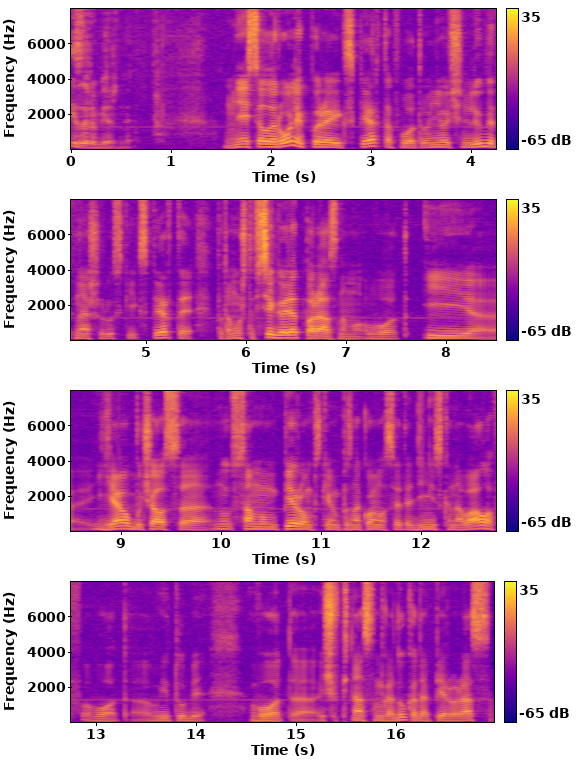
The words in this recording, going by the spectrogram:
и зарубежные. У меня есть целый ролик про экспертов, вот, его не очень любят наши русские эксперты, потому что все говорят по-разному, вот. И э, я обучался, ну, самым первым, с кем я познакомился, это Денис Коновалов, вот, э, в Ютубе, вот. Э, еще в 2015 году, когда первый раз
